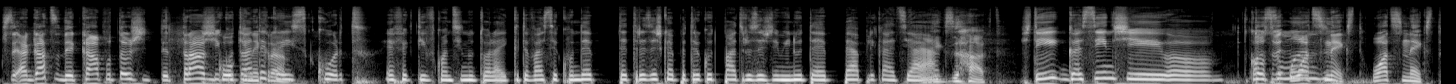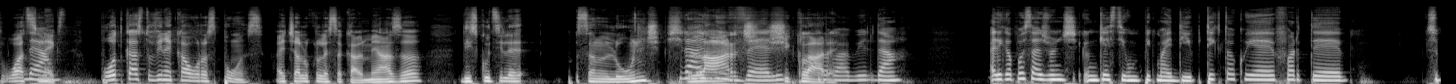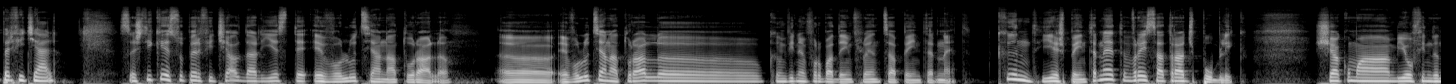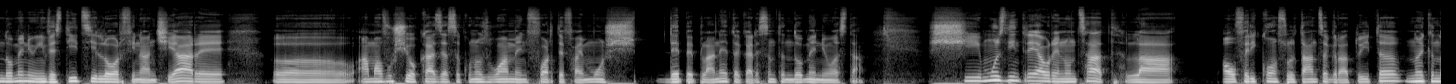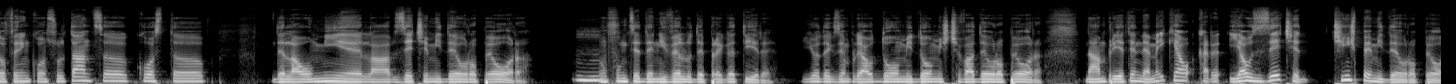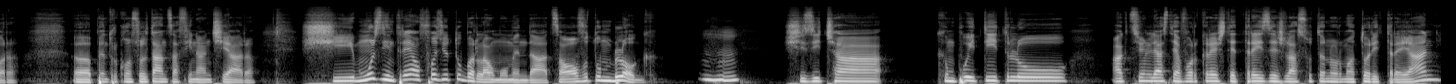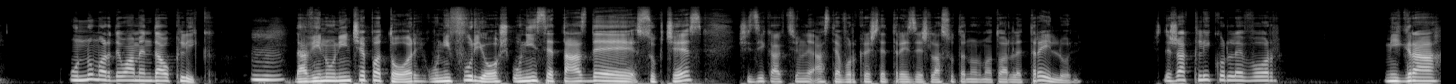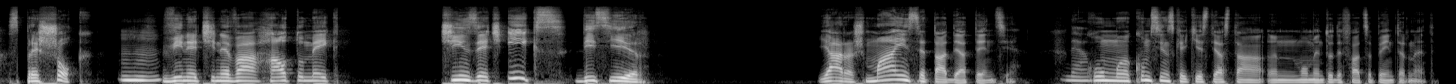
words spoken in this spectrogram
se agață de capul tău și te trag Și cu cu ochii în toate că ecran. e scurt, efectiv, conținutul ăla, e câteva secunde, te trezești că ai petrecut 40 de minute pe aplicația aia. Exact. Știi? Găsind și uh, Tot să vezi, consumând... what's next? What's next? What's Da. next? Podcastul vine ca un răspuns. Aici lucrurile se calmează, discuțiile sunt lungi, și la alt largi nivel, și clare. Probabil, da. Adică poți să ajungi în chestii un pic mai deep. TikTok-ul e foarte superficial. Să știi că e superficial, dar este evoluția naturală. Uh, evoluția naturală uh, când vine vorba de influența pe internet. Când ești pe internet, vrei să atragi public. Și acum, eu fiind în domeniul investițiilor financiare, uh, am avut și ocazia să cunosc oameni foarte faimoși de pe planetă care sunt în domeniul ăsta. Și mulți dintre ei au renunțat la a oferi consultanță gratuită. Noi când oferim consultanță costă de la 1000 la 10.000 de euro pe oră. în funcție de nivelul de pregătire. Eu, de exemplu, iau 2000-2000 și ceva de euro pe oră, dar am prieteni de-a mei care iau, care iau 10 15.000 de euro pe oră uh, pentru consultanța financiară. Și mulți dintre ei au fost youtuber la un moment dat sau au avut un blog. Mhm. Și zicea, când pui titlul, acțiunile astea vor crește 30% în următorii 3 ani, un număr de oameni dau click. Mhm. Dar vin unii începători, unii furioși, unii însetați de succes și zic că acțiunile astea vor crește 30% în următoarele 3 luni. Și deja clicurile vor migra spre șoc. Mhm. Vine cineva, how to make 50x this year. Iarăși, mai însetat de atenție. Da. Cum, cum simți că e chestia asta în momentul de față pe internet?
